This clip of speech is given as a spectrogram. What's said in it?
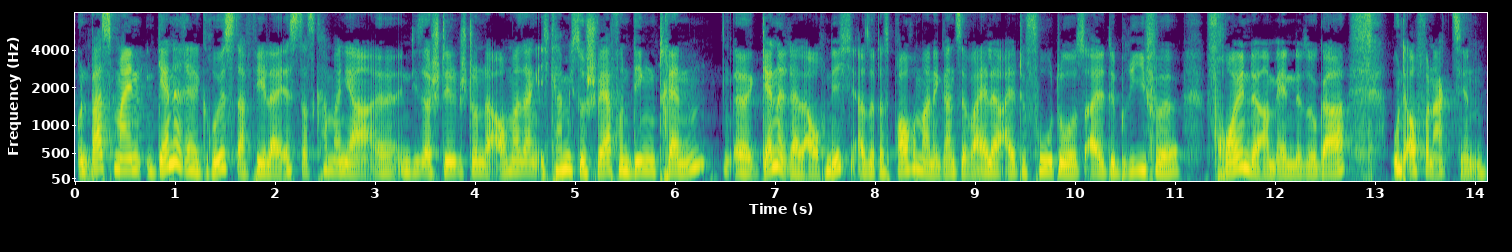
Und was mein generell größter Fehler ist, das kann man ja äh, in dieser stillen Stunde auch mal sagen, ich kann mich so schwer von Dingen trennen, äh, generell auch nicht. Also das braucht man eine ganze Weile, alte Fotos, alte Briefe, Freunde am Ende sogar und auch von Aktien.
